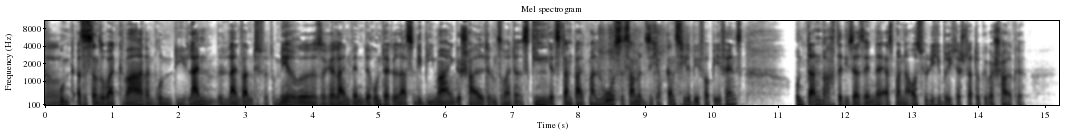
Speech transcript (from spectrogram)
Mm. Und als es dann soweit war, dann wurden die Lein, Leinwand, mehrere solcher Leinwände runtergelassen, die Beamer eingeschaltet und so weiter. Es ging jetzt dann bald mal los. Es sammelten sich auch ganz viele BVB-Fans. Und dann brachte dieser Sender erstmal eine ausführliche Berichterstattung über Schalke.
